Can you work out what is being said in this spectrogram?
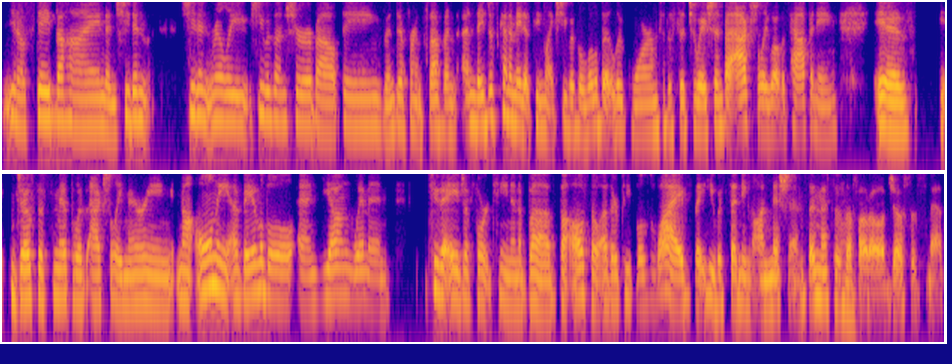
you know, stayed behind and she didn't she didn't really she was unsure about things and different stuff and and they just kind of made it seem like she was a little bit lukewarm to the situation, but actually what was happening is Joseph Smith was actually marrying not only available and young women to the age of 14 and above, but also other people's wives that he was sending on missions. And this is a Hmm. photo of Joseph Smith.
